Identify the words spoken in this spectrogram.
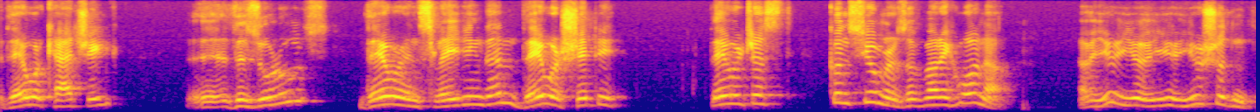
they were catching uh, the Zulus, they were enslaving them, they were shipping, they were just consumers of marijuana. I mean, you, you, you, you shouldn't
